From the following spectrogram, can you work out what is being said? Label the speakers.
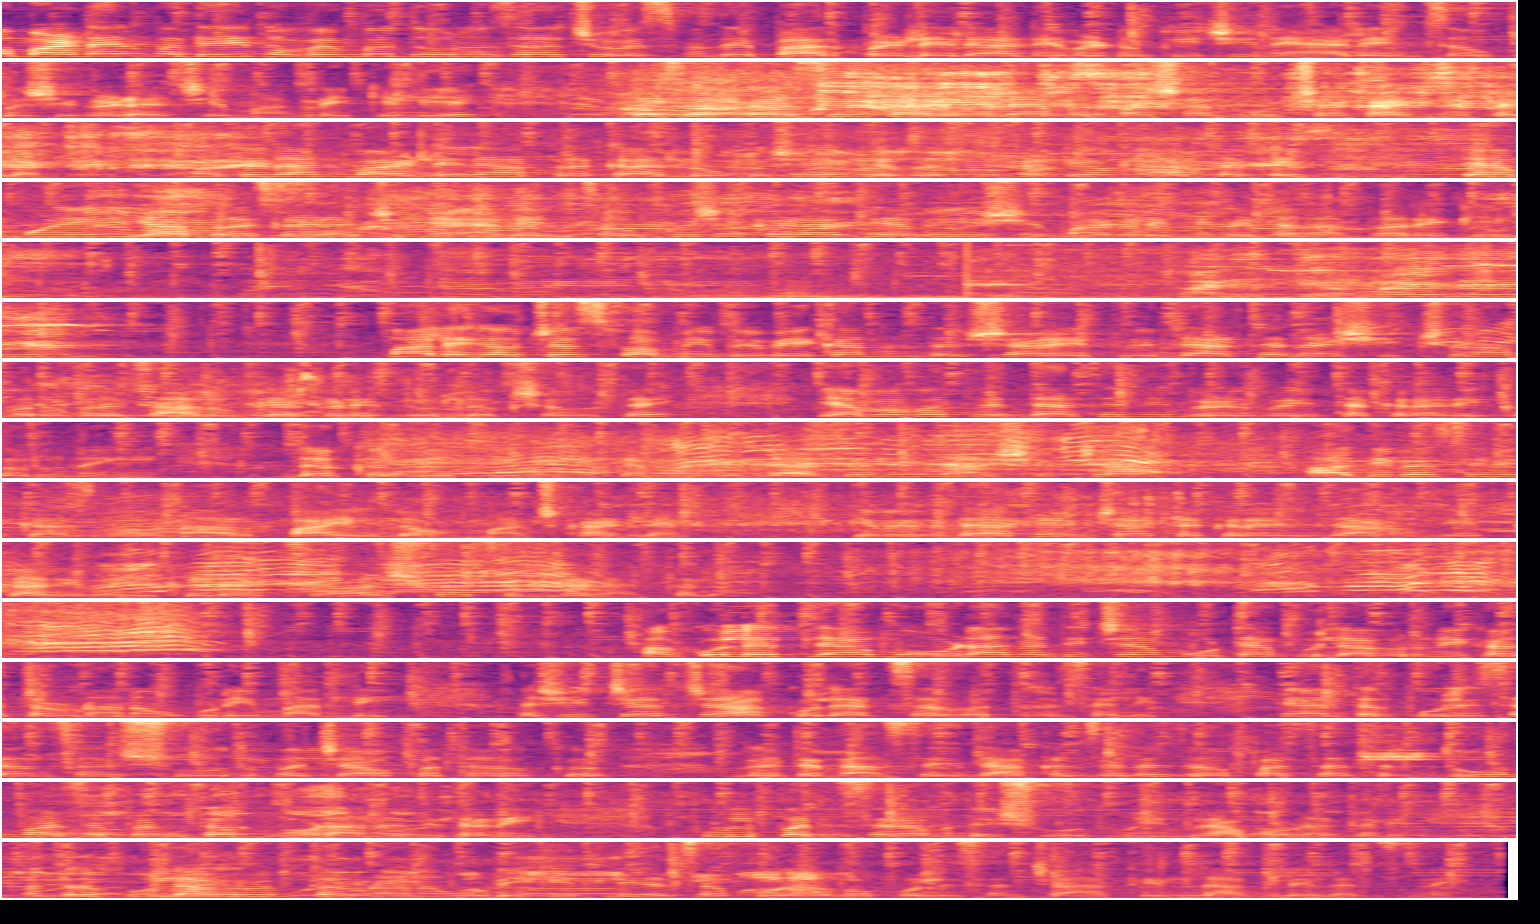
Speaker 1: अमळनेरमध्ये November दोन हजार चोवीसमध्ये पार पडलेल्या निवडणुकीची न्यायालयीन चौकशी करण्याची मागणी केली आहे. तसंच तहसील कार्यालयावर मशाल मोर्चा काढण्यात आला मतदान वाढलेला हा प्रकार लोकशाही व्यवस्थेसाठी घातक आहे. त्यामुळे या प्रकरणाची न्यायालयीन चौकशी करण्यात यावी अशी मागणी निवेदनाद्वारे केली. मालेगावच्या स्वामी विवेकानंद शाळेत विद्यार्थ्यांना शिक्षणाबरोबरच आरोग्याकडे दुर्लक्ष होते. याबाबत विद्यार्थ्यांनी वेळोवेळी तक्रारी करूनही दखल घेतली नाही. त्यामुळे विद्यार्थ्यांनी नाशिकच्या आदिवासी विकास भवनावर पायी लाँग मार्च काढल्या यावेळी विद्यार्थ्यांच्या तक्रारी जाणून घेत कार्यवाही करण्याचं आश्वासन देण्यात आलं. अकोल्यातल्या मोरणा नदीच्या मोठ्या पुलावरून एका तरुणानं उडी मारली. अशी चर्चा अकोल्यात सर्वत्र झाली. यानंतर पोलिसांचं शोध बचाव पथक घटनास्थळी दाखल झालं. जवळपास रात्री दोन वाजेपर्यंत मोरणा नदीत आणि पूल परिसरामध्ये शोध मोहीम राबवण्यात आली. मात्र पुलावरून तरुणानं उडी घेतली. याचा पुरावा पोलिसांच्या हाती लागलेलाच नाही.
